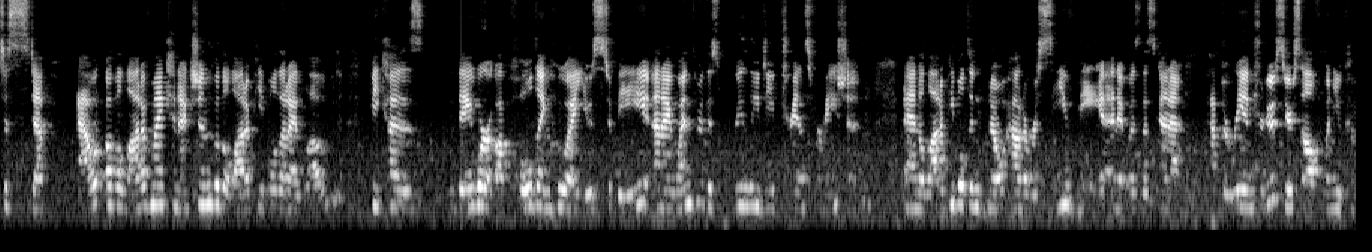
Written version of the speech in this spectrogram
to step out of a lot of my connections with a lot of people that I loved because they were upholding who I used to be. And I went through this really deep transformation. And a lot of people didn't know how to receive me. And it was this kind of have to reintroduce yourself when you come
